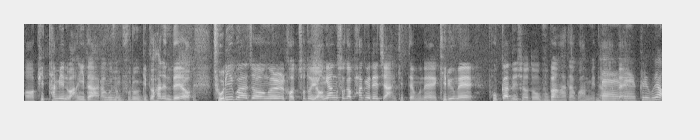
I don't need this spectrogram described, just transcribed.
어, 비타민 왕이다라고 음. 좀 부르기도 하는데요. 조리 과정을 거쳐도 영양소가 파괴되지 않기 때문에 기름에 볶아 드셔도 무방하다고 합니다. 네, 네. 그리고요.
